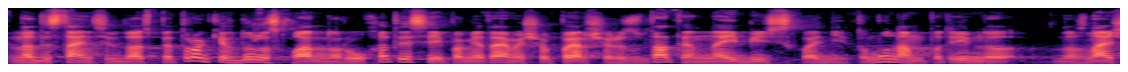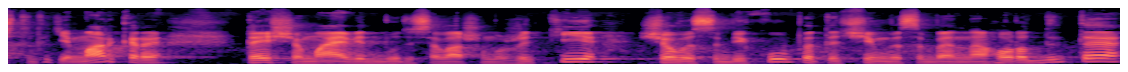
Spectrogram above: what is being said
на дистанції в 25 років дуже складно рухатися, і пам'ятаємо, що перші результати найбільш складні. Тому нам потрібно назначити такі маркери, те, що має відбутися в вашому житті, що ви собі купите, чим ви себе нагородите,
